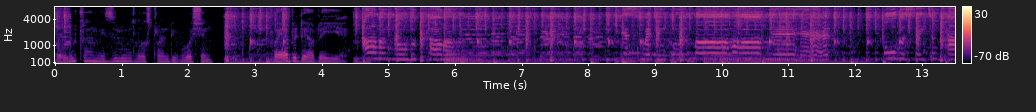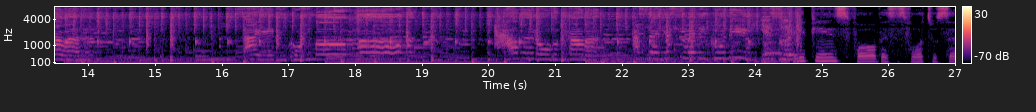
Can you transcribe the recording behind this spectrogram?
The Lutheran Missouri Lutheran Devotion for every day of the year. 4 verses 4 to 7,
